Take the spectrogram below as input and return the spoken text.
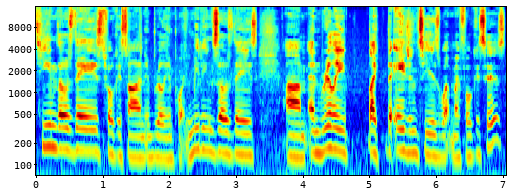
team those days, focus on really important meetings those days, um, and really like the agency is what my focus is.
